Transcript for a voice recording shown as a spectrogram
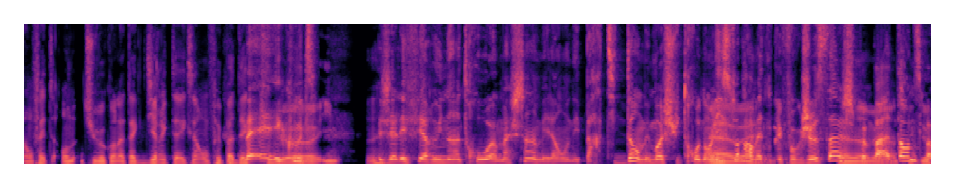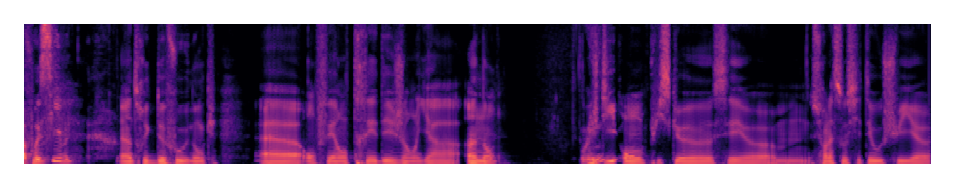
En fait, on- tu veux qu'on attaque direct avec ça? On fait pas Bah, d'actu écoute, euh, im- J'allais faire une intro, un machin, mais là on est parti dedans. Mais moi je suis trop dans Ah l'histoire ouais. maintenant, il faut que je sache, Ah je non, peux pas attendre, c'est pas fou. possible. un truc de fou. Donc, euh, on fait entrer des gens il y a un an. Je dis on puisque c'est euh, sur la société où je suis euh,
